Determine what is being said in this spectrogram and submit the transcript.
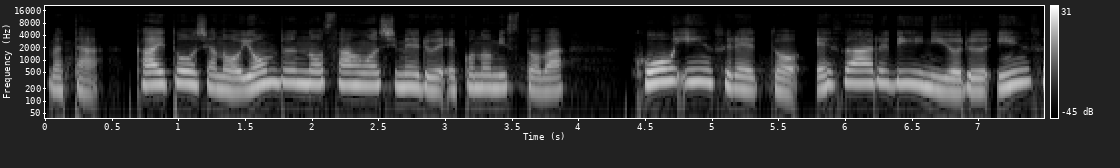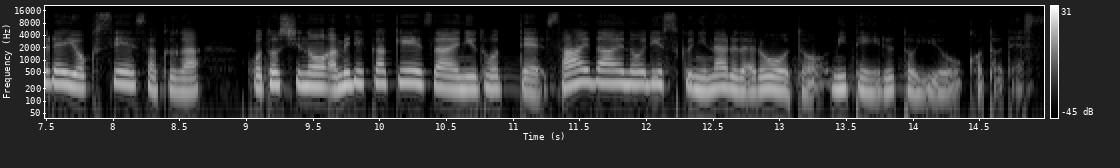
また、回答者の4分の3を占めるエコノミストは、高インフレと FRB によるインフレ抑制策が今年のアメリカ経済にとって最大のリスクになるだろうと見ているということです。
